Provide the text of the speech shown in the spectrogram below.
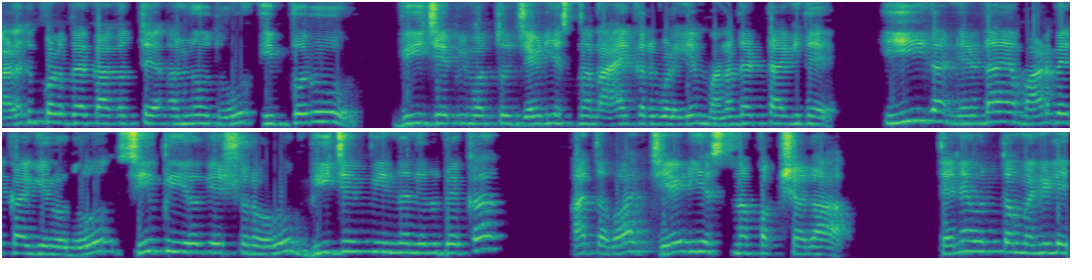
ಕಳೆದುಕೊಳ್ಬೇಕಾಗುತ್ತೆ ಅನ್ನೋದು ಇಬ್ಬರು ಬಿಜೆಪಿ ಮತ್ತು ಜೆಡಿಎಸ್ನ ನಾಯಕರುಗಳಿಗೆ ಮನದಟ್ಟಾಗಿದೆ. ಈಗ ನಿರ್ಣಯ ಮಾಡಬೇಕಾಗಿರೋದು ಸಿ ಪಿ ಯೋಗೇಶ್ವರ್ ಅವರು ಬಿಜೆಪಿಯಿಂದ ನಿಲ್ಬೇಕಾ ಅಥವಾ ಜೆಡಿಎಸ್ನ ಪಕ್ಷದ ತೆನೆ ಹೊತ್ತ ಮಹಿಳೆ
